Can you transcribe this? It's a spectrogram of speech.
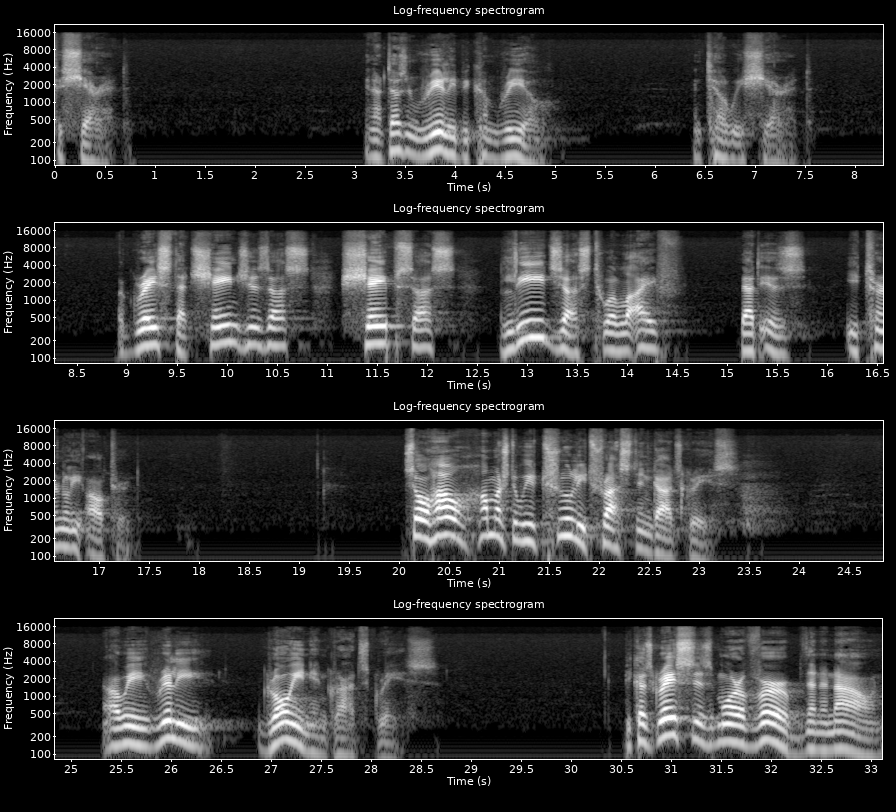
To share it. And it doesn't really become real until we share it. A grace that changes us, shapes us, leads us to a life that is eternally altered. So, how, how much do we truly trust in God's grace? Are we really growing in God's grace? Because grace is more a verb than a noun,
